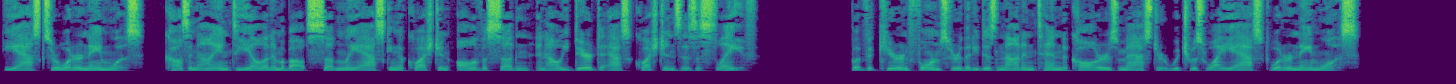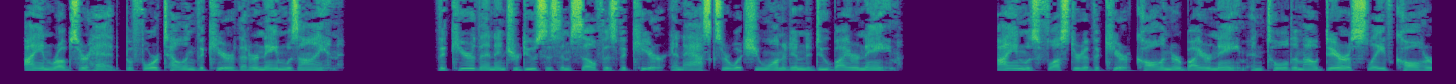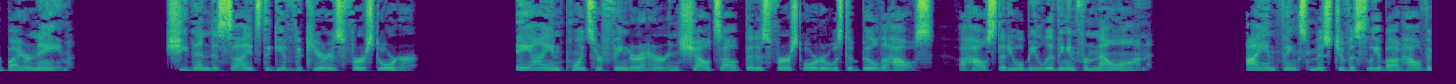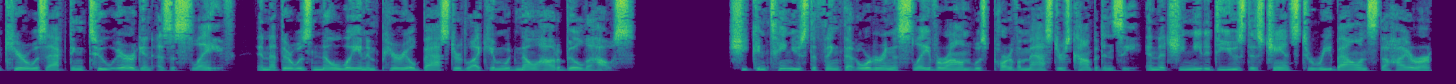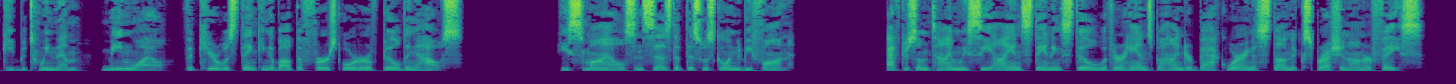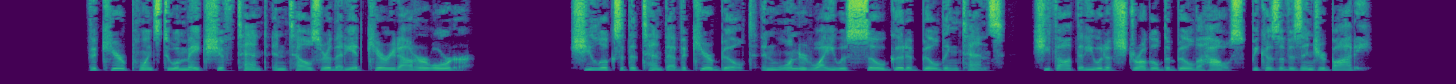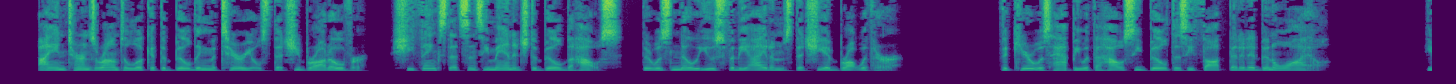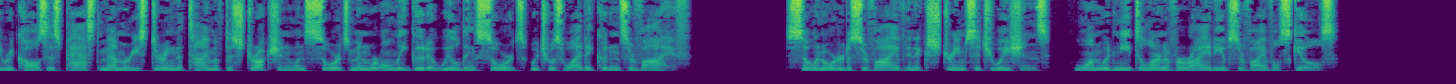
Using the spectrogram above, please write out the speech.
He asks her what her name was, causing Ayan to yell at him about suddenly asking a question all of a sudden and how he dared to ask questions as a slave. But Vakir informs her that he does not intend to call her his master which was why he asked what her name was. Ayan rubs her head before telling Vakir that her name was Ayan. Vakir then introduces himself as Vakir and asks her what she wanted him to do by her name. Ayan was flustered at Vakir calling her by her name and told him how dare a slave call her by her name. She then decides to give Vakir his first order. Ayan points her finger at her and shouts out that his first order was to build a house, a house that he will be living in from now on. Ayan thinks mischievously about how Vakir was acting too arrogant as a slave, and that there was no way an imperial bastard like him would know how to build a house. She continues to think that ordering a slave around was part of a master's competency and that she needed to use this chance to rebalance the hierarchy between them. Meanwhile, Vakir was thinking about the first order of building a house. He smiles and says that this was going to be fun. After some time we see Ayan standing still with her hands behind her back wearing a stunned expression on her face. Vakir points to a makeshift tent and tells her that he had carried out her order. She looks at the tent that Vakir built and wondered why he was so good at building tents. She thought that he would have struggled to build a house because of his injured body. Ayan turns around to look at the building materials that she brought over. She thinks that since he managed to build the house, there was no use for the items that she had brought with her. Vakir was happy with the house he built as he thought that it had been a while he recalls his past memories during the time of destruction when swordsmen were only good at wielding swords which was why they couldn't survive. So in order to survive in extreme situations, one would need to learn a variety of survival skills.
